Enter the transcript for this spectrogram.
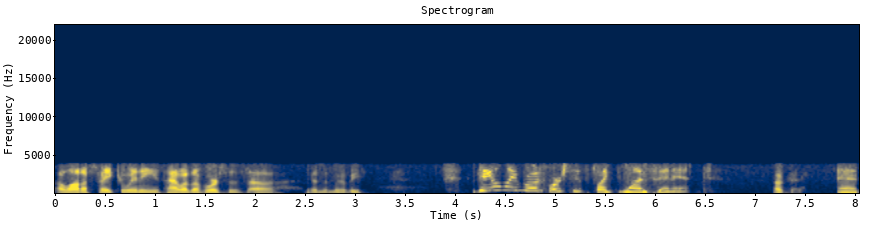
A lot of fake whinnies. How are the horses uh, in the movie? They only rode horses like once in it, Okay. and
